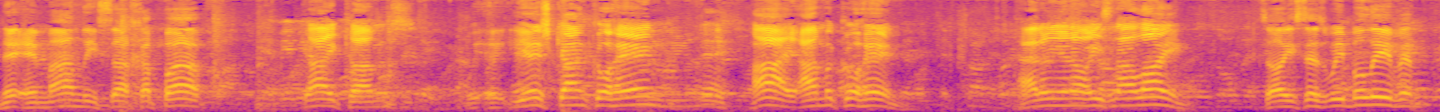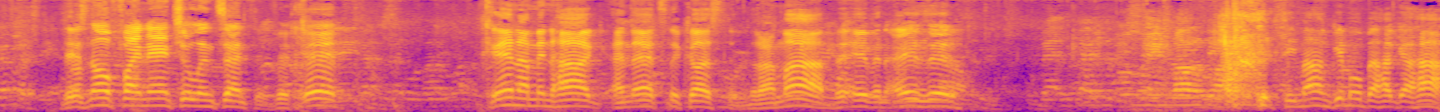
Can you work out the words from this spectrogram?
נאמן לישא כפיו. Guy comes, יש כאן כהן? Hi, I'm a כהן. How do you know he's not lying? So he says, we believe him. There's no financial incentive. וכן, כן המנהג, and that's the custom. רמה באבן עזר, סימן ג' בהגהה.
